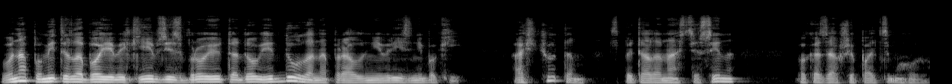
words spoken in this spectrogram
вона помітила бойовиків зі зброєю та довгі дула, направлені в різні боки. А що там? спитала Настя сина, показавши пальцем угору.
